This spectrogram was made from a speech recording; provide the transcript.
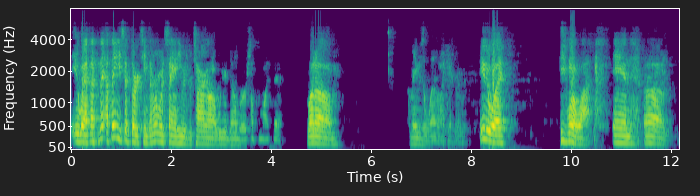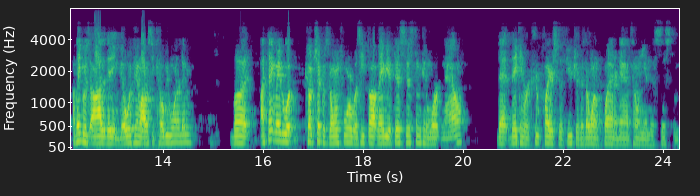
anyway, I, th- I think he said 13. I remember saying he was retiring on a weird number or something like that. But um, maybe it was 11. I can't remember. Either way, he's won a lot, and uh, I think it was odd that they didn't go with him. Obviously, Kobe wanted him, but I think maybe what Kupchak was going for was he thought maybe if this system can work now, that they can recruit players for the future because they want to play under D'Antoni in this system.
